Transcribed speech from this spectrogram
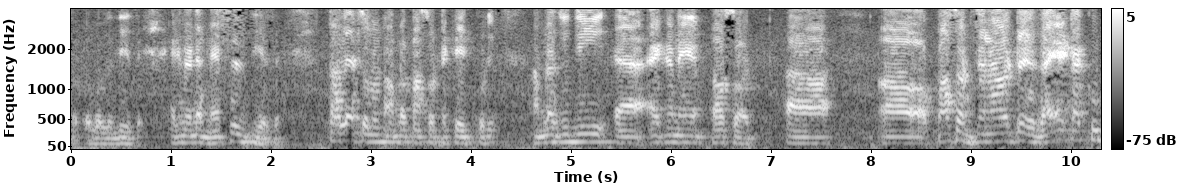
হবে বলে দিয়েছে। এখানে একটা মেসেজ দিয়েছে। তাহলে চলুন আমরা পাসওয়ার্ডটা ক্রিয়েট করি। আমরা যদি এখানে পাসওয়ার্ড পাসওয়ার্ড জেনারেটরে যায়। এটা খুব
